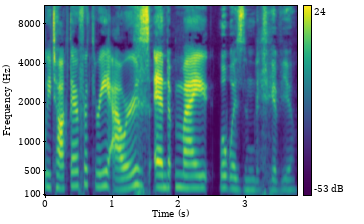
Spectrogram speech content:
we talked there for three hours, and my What wisdom did she give you?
